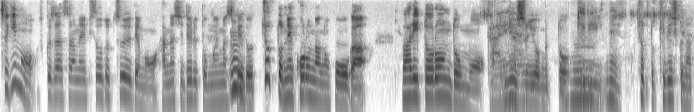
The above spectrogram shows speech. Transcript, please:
次も福沢さんのエピソード2でも話出ると思いますけど、ちょっとね、コロナの方が、割とロンドンもニュース読むと、うんきり、ね、ちょっと厳しくなっ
